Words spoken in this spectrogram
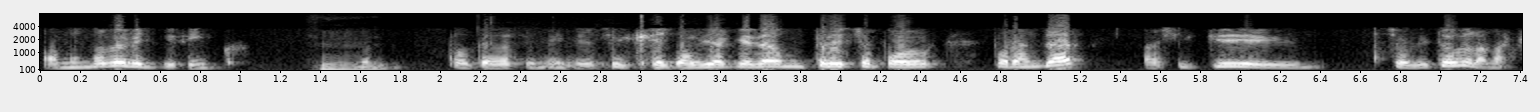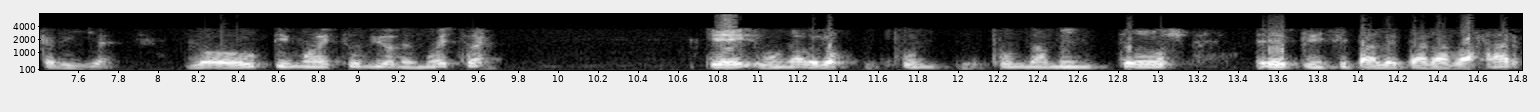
a menos de 25 por cada 100.000. Es decir, que todavía queda un trecho por, por andar, así que sobre todo la mascarilla. Los últimos estudios demuestran que uno de los fundamentos eh, principales para bajar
